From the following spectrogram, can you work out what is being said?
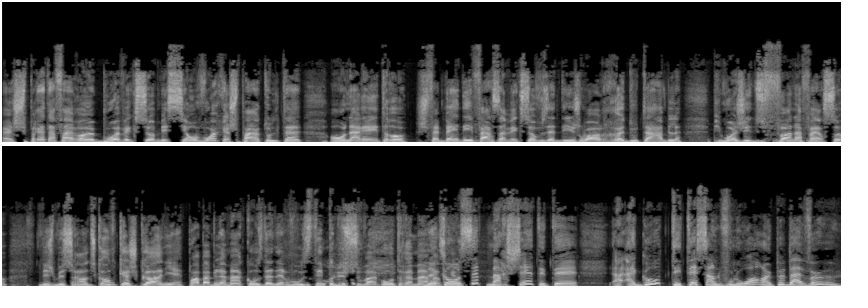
Euh, je suis prêt à faire un bout avec ça, mais si on voit que je perds tout le temps, on arrêtera. Je fais bien des farces avec ça. Vous êtes des joueurs redoutables, puis moi j'ai du fun à faire ça, mais je me suis rendu compte que je gagnais, probablement à cause de la nervosité plus souvent qu'autrement. Le parce que- concept marchait, t'étais, à, à gauche, t'étais sans le vouloir un peu baveux.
